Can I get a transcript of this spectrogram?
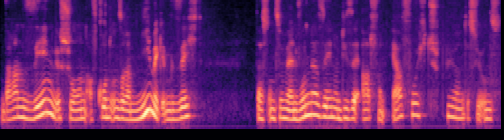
Und daran sehen wir schon aufgrund unserer Mimik im Gesicht, dass uns, wenn wir ein Wunder sehen und diese Art von Ehrfurcht spüren, dass wir uns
